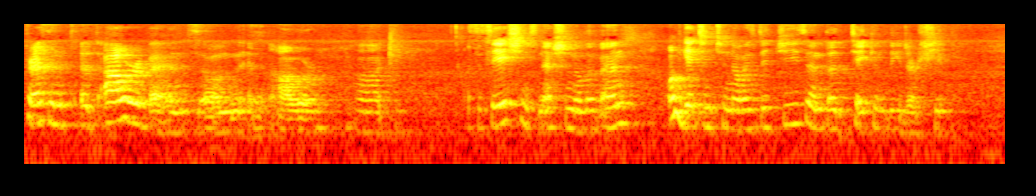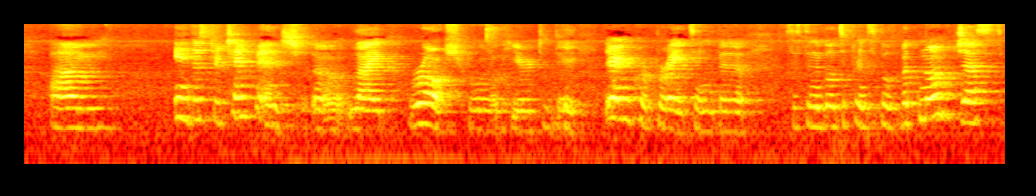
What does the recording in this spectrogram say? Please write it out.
present at our event, on our uh, association's national event, on getting to know SDGs and the taking leadership um, industry champions uh, like Roche, who are here today, they're incorporating the sustainability principles, but not just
